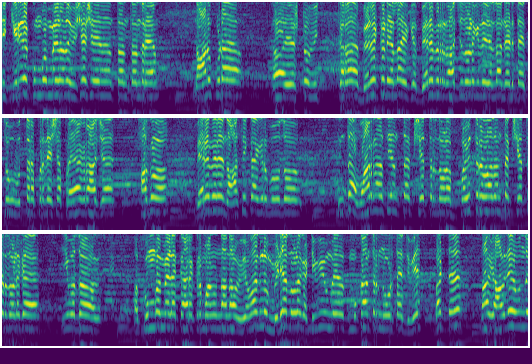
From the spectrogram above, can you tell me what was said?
ಈ ಕಿರಿಯ ಕುಂಭಮೇಳದ ವಿಶೇಷ ಏನಂತಂತಂದರೆ ನಾನು ಕೂಡ ಎಷ್ಟು ವಿಕರ ಬೇರೆ ಕಡೆ ಎಲ್ಲ ಬೇರೆ ಬೇರೆ ರಾಜ್ಯದೊಳಗಿದೆ ಎಲ್ಲ ನಡೀತಾ ಇತ್ತು. ಉತ್ತರ ಪ್ರದೇಶ ಪ್ರಯಾಗರಾಜ ಹಾಗೂ ಬೇರೆ ಬೇರೆ ನಾಸಿಕ್ ಆಗಿರ್ಬೋದು ಇಂಥ ವಾರಣಾಸಿ ಅಂತ ಕ್ಷೇತ್ರದೊಳಗೆ ಪವಿತ್ರವಾದಂಥ ಕ್ಷೇತ್ರದೊಳಗೆ ಇವತ್ತು ಕುಂಭಮೇಳ ಕಾರ್ಯಕ್ರಮವನ್ನು ನಾವು ಯಾವಾಗಲೂ ಮೀಡಿಯಾದೊಳಗೆ ಟಿ ವಿ ಮುಖಾಂತರ ನೋಡ್ತಾ ಇದ್ವಿ. ಬಟ್ ನಾವು ಯಾವುದೇ ಒಂದು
